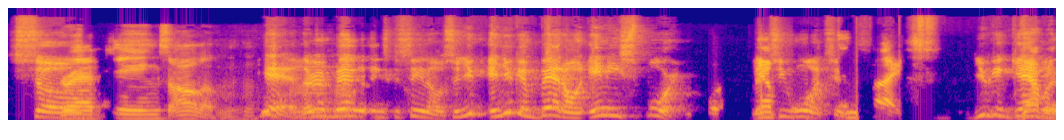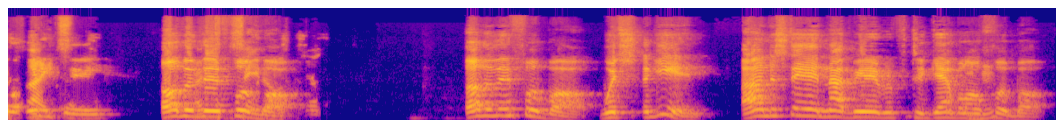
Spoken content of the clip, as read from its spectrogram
So DraftKings, all of them. yeah, they're in bed with these casinos. So you and you can bet on any sport that you want to. Sites. You can gamble Gambling on sites. anything other than casinos. football. Other than football, which again, I understand not being able to gamble on Mhm. football,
